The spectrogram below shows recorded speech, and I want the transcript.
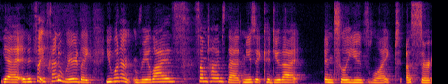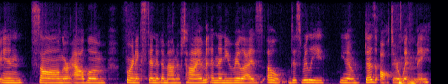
Yeah, and it's it's kind of weird. Like you wouldn't realize sometimes that music could do that until you've liked a certain song or album for an extended amount of time, and then you realize, oh, this really, you know, does alter mm-hmm. with me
